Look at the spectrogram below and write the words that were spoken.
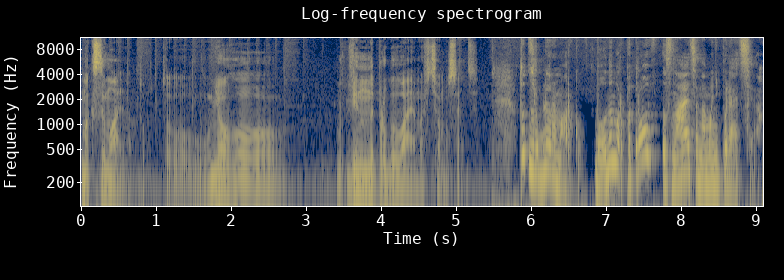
максимально. Тобто у нього він непробиваємий в цьому сенсі. Тут зроблю ремарку. Володимир Петров знається на маніпуляціях.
